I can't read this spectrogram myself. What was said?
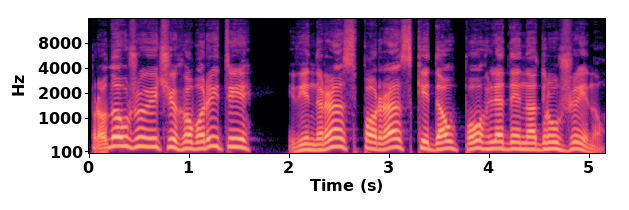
Продовжуючи говорити, він раз по раз кидав погляди на дружину.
